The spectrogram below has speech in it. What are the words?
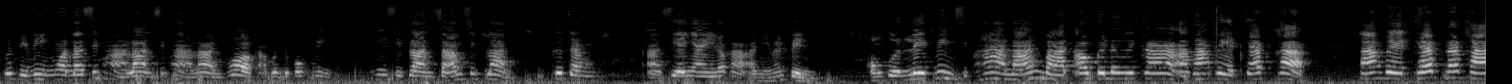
เพื่อสิวิ่งงวดละ15ล้าน 15 ล้านพ่อค่ะเพิ่นจะบอกวิ่ง 20 ล้าน 30 ล้าน คือจังอ่าเสียใหญ่เนาะค่ะ อันนี้มันเป็นของเพิ่นเลขวิ่ง 15 ล้านบาทเอาไปเลยค่ะอ่าทางเพจแคปค่ะ ทางเพจแคปนะคะ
